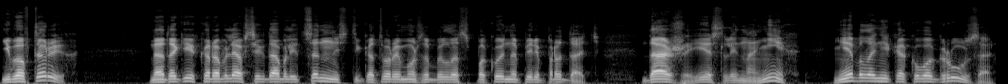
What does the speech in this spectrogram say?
И во-вторых, на таких кораблях всегда были ценности, которые можно было спокойно перепродать, даже если на них не было никакого груза,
